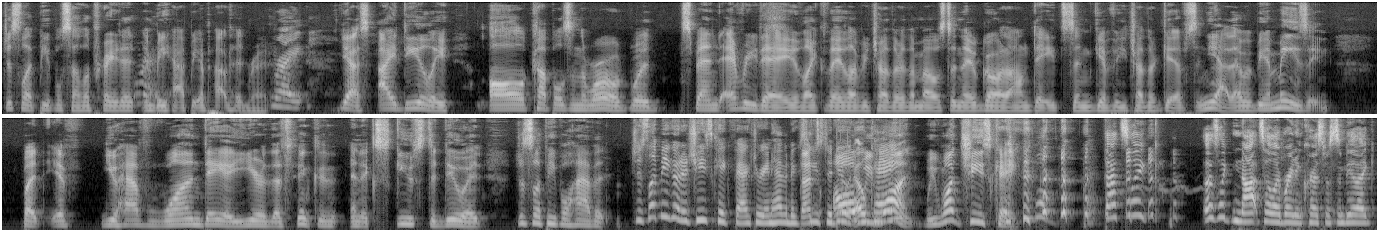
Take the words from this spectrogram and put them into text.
Just let people celebrate it and be happy about it. right. Right. Yes, ideally, all couples in the world would spend every day like they love each other the most and they would go out on dates and give each other gifts. And yeah, that would be amazing. But if you have one day a year that's an excuse to do it, just let people have it. Just let me go to Cheesecake Factory and have an excuse That's to do all it, okay? we want. We want cheesecake. That's like that's like not celebrating Christmas and be like,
